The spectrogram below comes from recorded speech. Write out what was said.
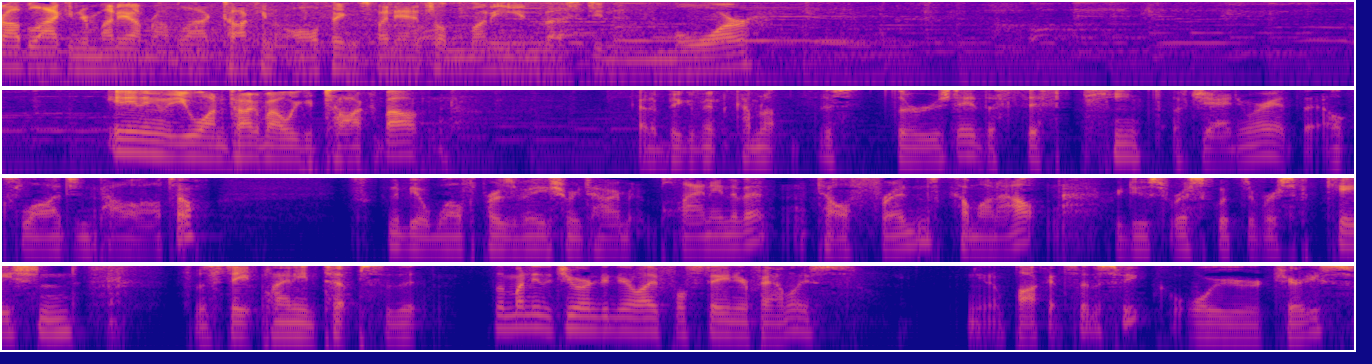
Rob Black and your money. I'm Rob Black, talking all things financial, money, investing, and more. Anything that you want to talk about, we could talk about. Got a big event coming up this Thursday, the 15th of January, at the Elks Lodge in Palo Alto. It's going to be a wealth preservation retirement planning event. Tell friends, come on out, reduce risk with diversification, some estate planning tips so that the money that you earned in your life will stay in your family's, you know, pocket, so to speak, or your charities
